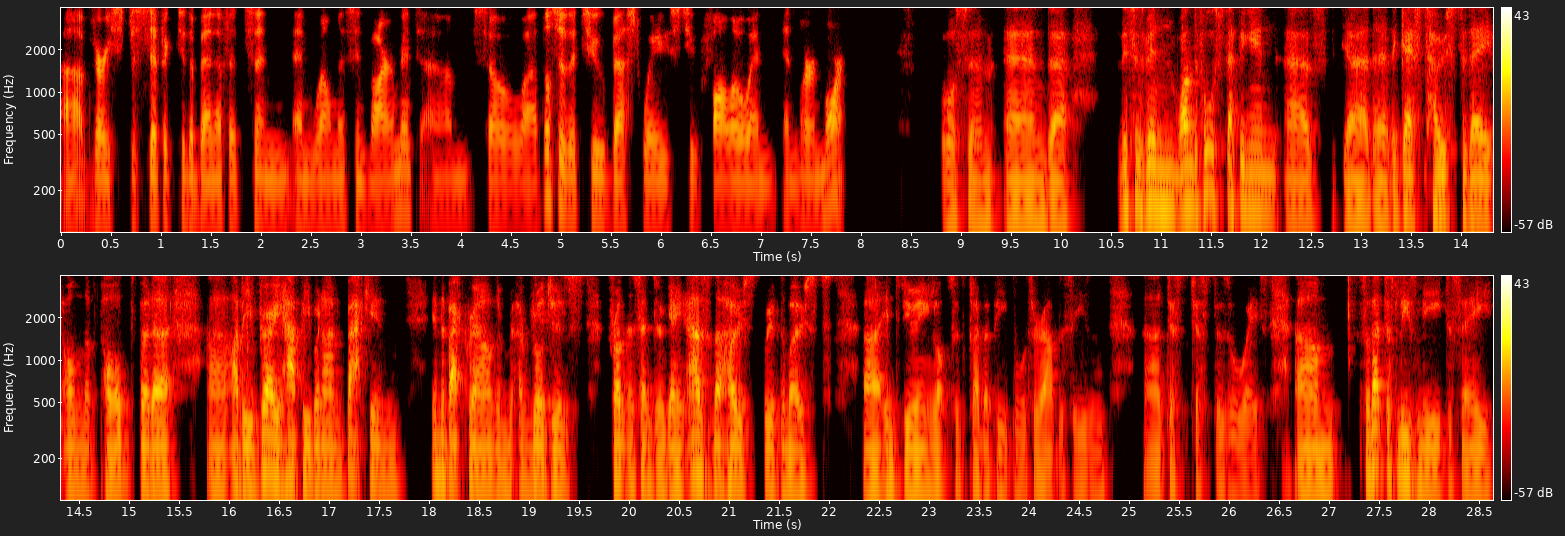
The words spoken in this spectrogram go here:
uh, very specific to the benefits and, and wellness environment. Um, so uh, those are the two best ways to follow and, and learn more. Awesome. And uh, this has been wonderful stepping in as uh, the, the, guest host today on the pod. But uh, uh, I'll be very happy when I'm back in in the background and, and Roger's front and center again as the host with the most, uh, interviewing lots of clever people throughout the season, uh, just just as always. Um, so that just leaves me to say,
